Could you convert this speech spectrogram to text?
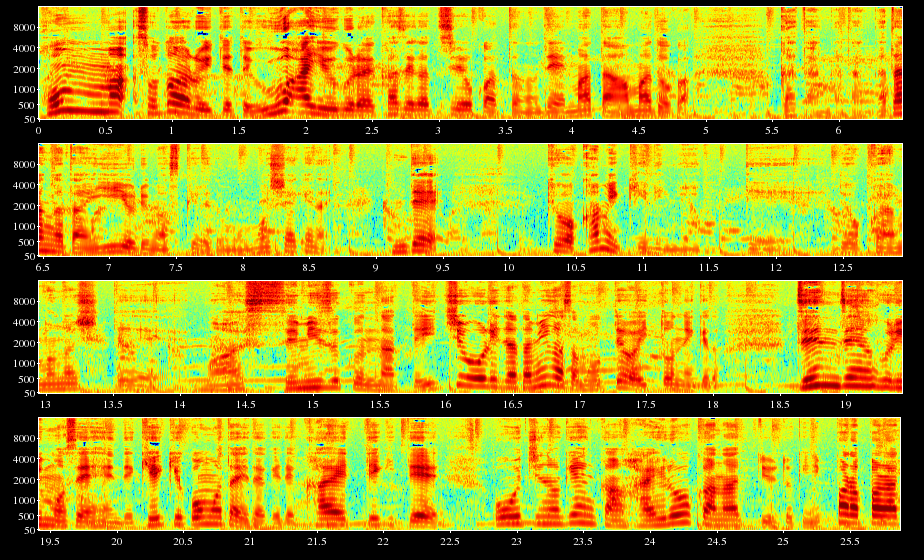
ほんま外歩いててうわーいうぐらい風が強かったのでまた雨戸がガタンガタンガタンガタン言い寄りますけれども申し訳ない。で今日は髪切りに行ってでお買い物してもう汗みずくになって一応折りたたみ傘持ってはいっとんねんけど全然振りもせえへんで結局重たいだけで帰ってきてお家の玄関入ろうかなっていう時にパラパラっ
